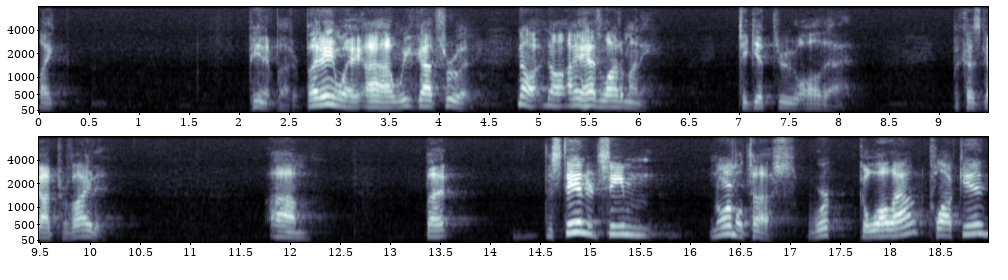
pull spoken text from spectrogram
like peanut butter. But anyway, uh, we got through it. No, no, I had a lot of money to get through all that because God provided. Um, but the standard seemed normal to us. Work, go all out, clock in,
